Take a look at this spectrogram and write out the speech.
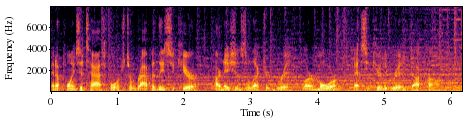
and appoints a task force to rapidly secure our nation's electric grid. Learn more at securethegrid.com.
